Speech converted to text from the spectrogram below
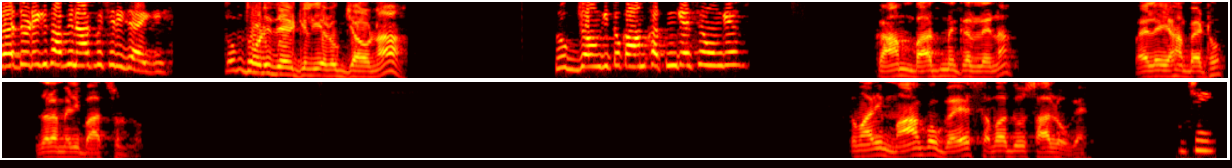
گرد اڑے گی تو آپ کی ناک پہ چلی جائے گی۔ تم تھوڑی دیر کے لیے رک جاؤ نا۔ رک جاؤں گی تو کام ختم کیسے ہوں گے؟ کام بعد میں کر لینا۔ پہلے یہاں بیٹھو ذرا میری بات سن لو۔ تمہاری ماں کو گئے سوا دو سال ہو گئے۔ جی۔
